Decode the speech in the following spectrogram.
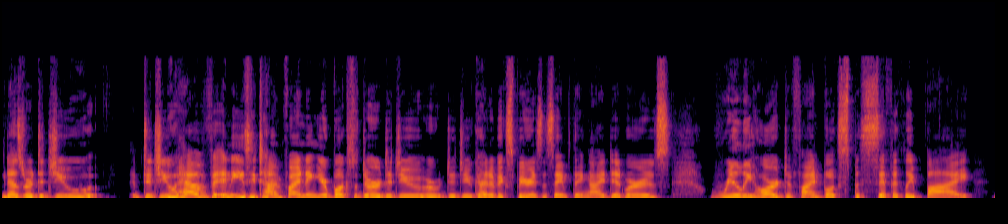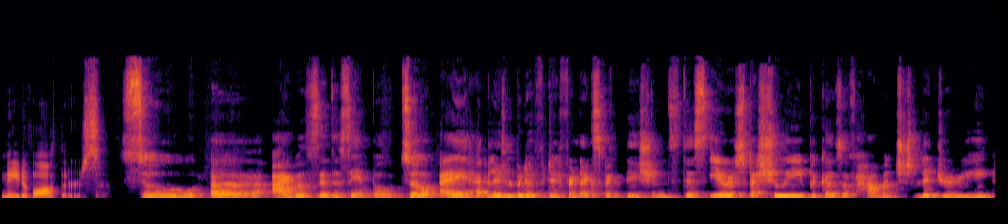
Nezra, did you did you have an easy time finding your books or did you or did you kind of experience the same thing I did where it's really hard to find books specifically by native authors? So uh, I was in the same boat. So I had a little bit of different expectations this year, especially because of how much literary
